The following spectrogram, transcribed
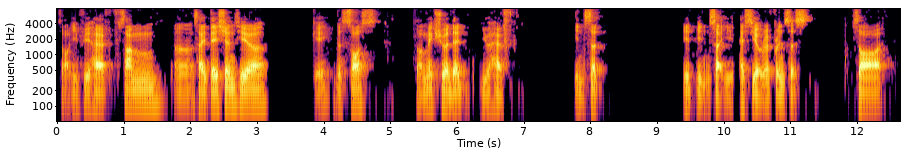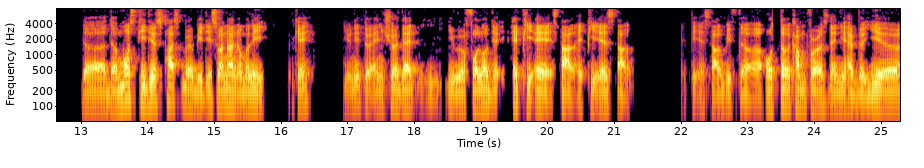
so if you have some uh, citations here okay the source so make sure that you have insert it inside it as your references. So the the most tedious part will be this one normally okay? You need to ensure that you will follow the APA style APA style. APA style with the author come first then you have the year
